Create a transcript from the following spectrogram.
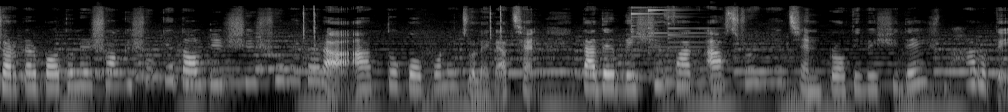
সরকার পতনের সঙ্গে সঙ্গে দলটির শীর্ষ নেতারা আত্মগোপনে চলে গেছেন। তাদের বেশিরভাগ আশ্রয় নিয়েছেন প্রতিবেশী দেশ ভারতে।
